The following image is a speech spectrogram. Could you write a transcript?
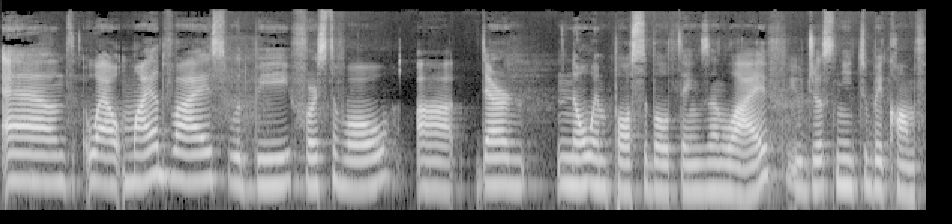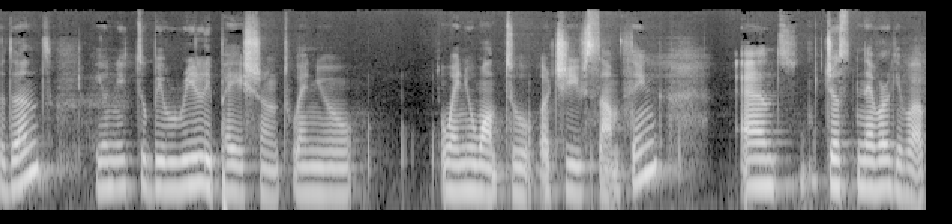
And well, my advice would be first of all, uh, there are no impossible things in life. You just need to be confident. You need to be really patient when you when you want to achieve something, and just never give up.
